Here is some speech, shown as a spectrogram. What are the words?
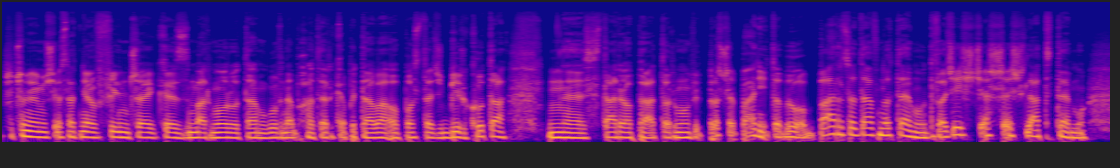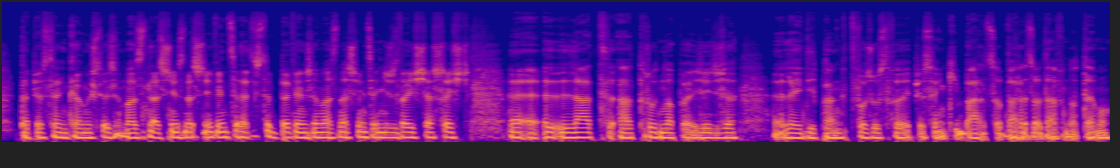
przypomniał mi się ostatnio filmczek z Marmuru, tam główna bohaterka pytała o postać Birkuta. Stary operator mówi, proszę pani, to było bardzo dawno temu, 26 lat temu. Ta piosenka myślę, że ma znacznie, znacznie więcej lat. Jestem pewien, że ma znacznie więcej niż 26 e, e, lat, a trudno powiedzieć powiedzieć, że Lady Punk tworzył swoje piosenki bardzo, bardzo dawno temu.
